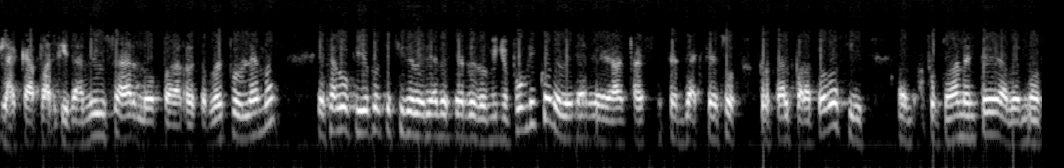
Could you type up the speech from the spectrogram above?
la capacidad de usarlo para resolver problemas es algo que yo creo que sí debería de ser de dominio público, debería de ser de acceso total para todos y eh, afortunadamente habemos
